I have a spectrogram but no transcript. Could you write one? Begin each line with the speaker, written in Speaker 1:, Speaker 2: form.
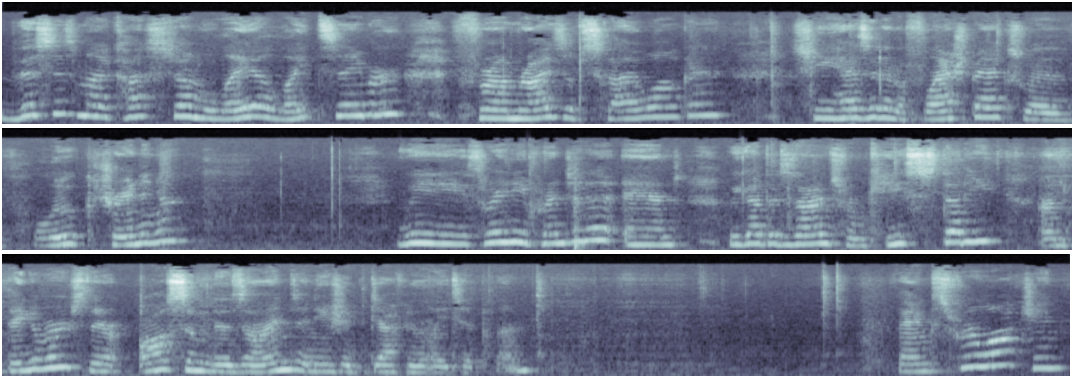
Speaker 1: This is my custom Leia lightsaber from Rise of Skywalker. She has it in the flashbacks with Luke training her. We 3D printed it and we got the designs from Case Study on Thingiverse. They're awesome designs and you should definitely tip them. Thanks for watching.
